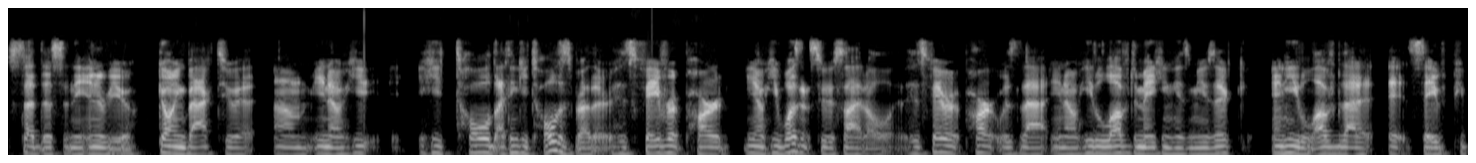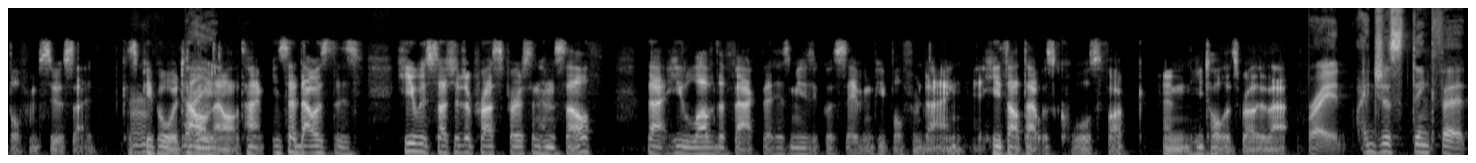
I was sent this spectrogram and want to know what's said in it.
said this in the interview. Going back to it, um, you know, he he told I think he told his brother his favorite part. You know, he wasn't suicidal. His favorite part was that you know he loved making his music and he loved that it, it saved people from suicide because people would tell him that all the time. He said that was his. He was such a depressed person himself that he loved the fact that his music was saving people from dying. He thought that was cool as fuck, and he told his brother that. Right. I just think that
